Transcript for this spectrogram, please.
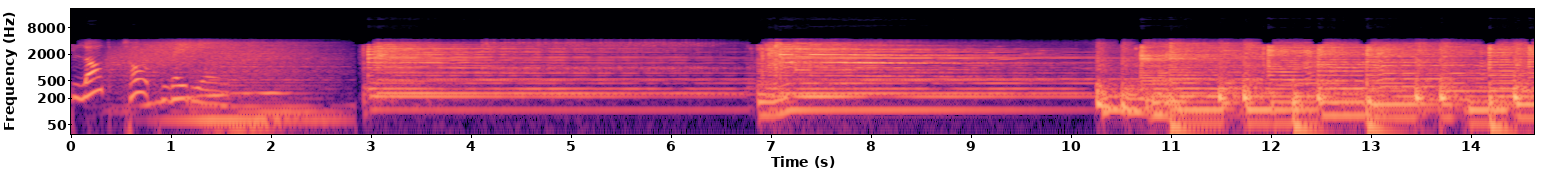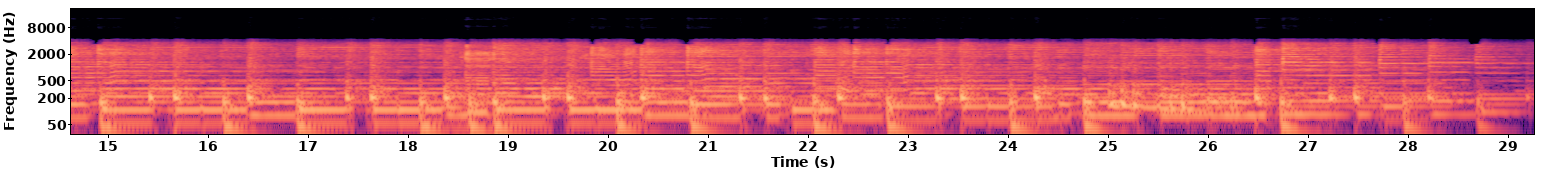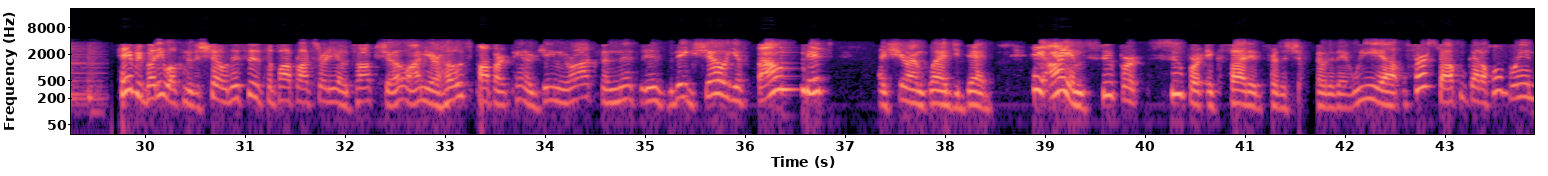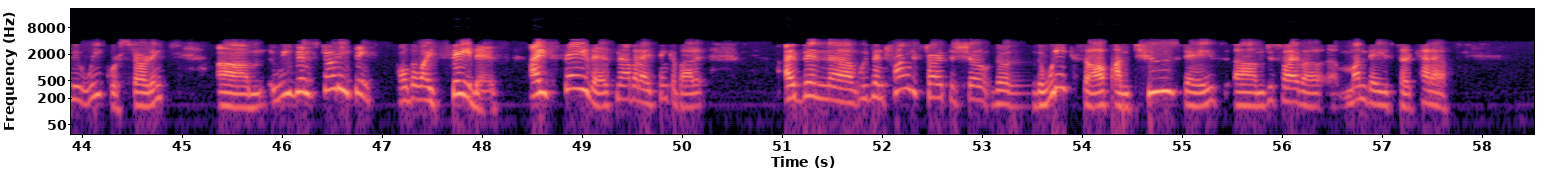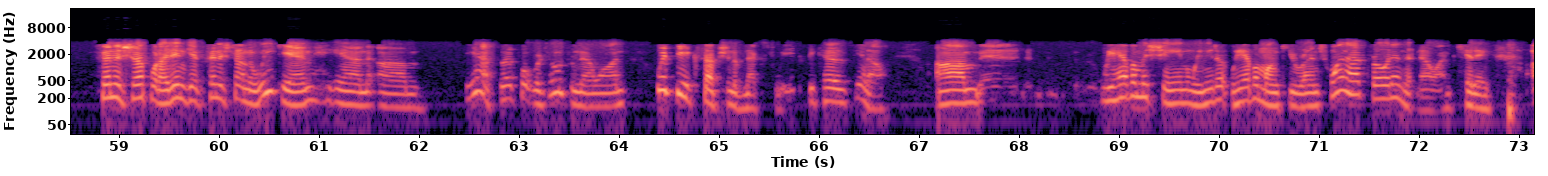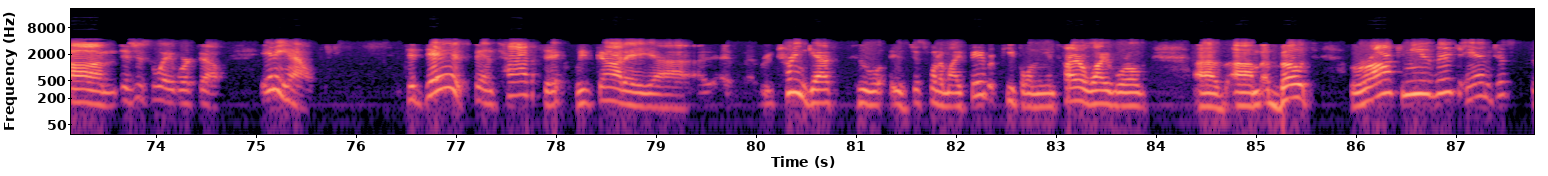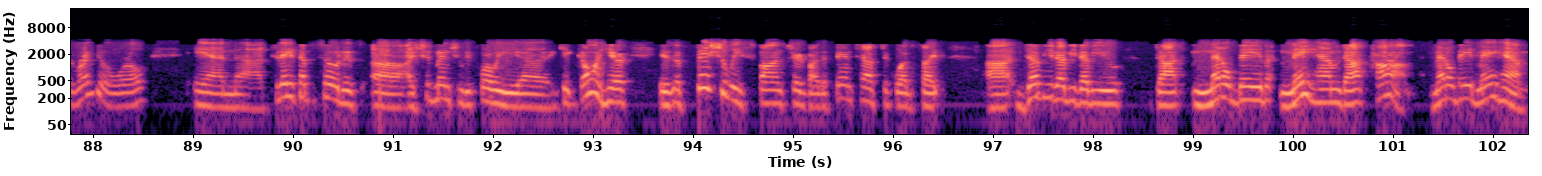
Blog Talk Radio. Welcome to the show. This is the Pop Rocks Radio Talk Show. I'm your host, pop art painter Jamie Roxx, and this is the big show. You found it. I sure I'm glad you did. Hey, I am super, super excited for the show today. We uh, first off, we've got a whole brand new week we're starting. Um, we've been starting things, although I say this, I say this now that I think about it. I've been uh, we've been trying to start the show the the weeks off on Tuesdays, um, just so I have a, a Mondays to kind of finish up what I didn't get finished on the weekend. And um, yeah, so that's what we're doing from now on, with the exception of next week, because you know um, we have a machine, we need a we have a monkey wrench. Why not throw it in there? No, I'm kidding. Um, it's just the way it worked out. Anyhow, today is fantastic. We've got a, uh, a returning guest who is just one of my favorite people in the entire wide world of um, both rock music and just the regular world. And uh, today's episode is, uh, I should mention before we uh, get going here, is officially sponsored by the fantastic website uh, www.metalbabemayhem.com. Metal Babe Mayhem. Um,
